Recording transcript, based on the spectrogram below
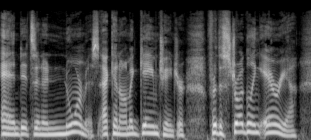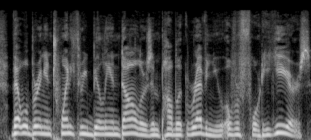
And it's an enormous economic game changer for the struggling area that will bring in $23 billion in public revenue over 40 years.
